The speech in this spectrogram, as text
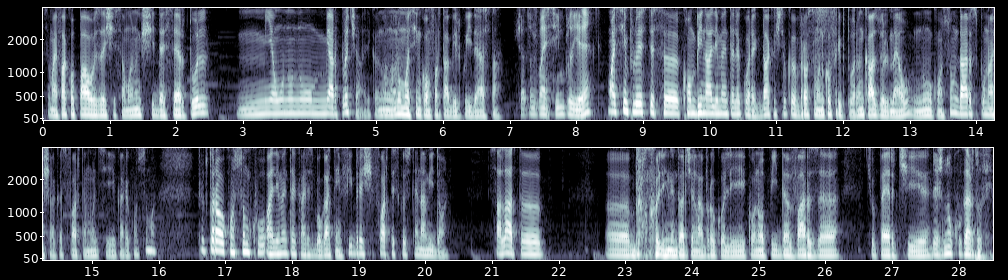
să mai fac o pauză și să mănânc și desertul, mie unul nu mi-ar plăcea. Adică nu, uh-huh. nu mă simt confortabil cu ideea asta. Și atunci mai simplu e? Mai simplu este să combin alimentele corect. Dacă știu că vreau să mănânc o friptură, în cazul meu nu consum, dar spun așa că sunt foarte mulți care consumă, friptura o consum cu alimente care sunt bogate în fibre și foarte scăzute în amidon. Salată, uh, brocoli, ne întoarcem la brocoli, conopidă, varză, ciuperci. Deci nu cu cartofi.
